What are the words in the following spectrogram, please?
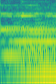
you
